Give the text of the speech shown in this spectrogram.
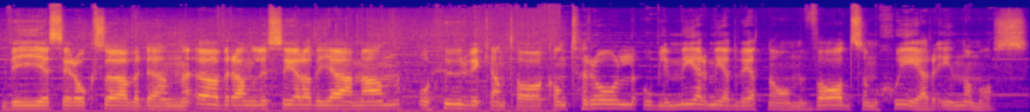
Vi ser också över den överanalyserade hjärnan och hur vi kan ta kontroll och bli mer medvetna om vad som sker inom oss.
